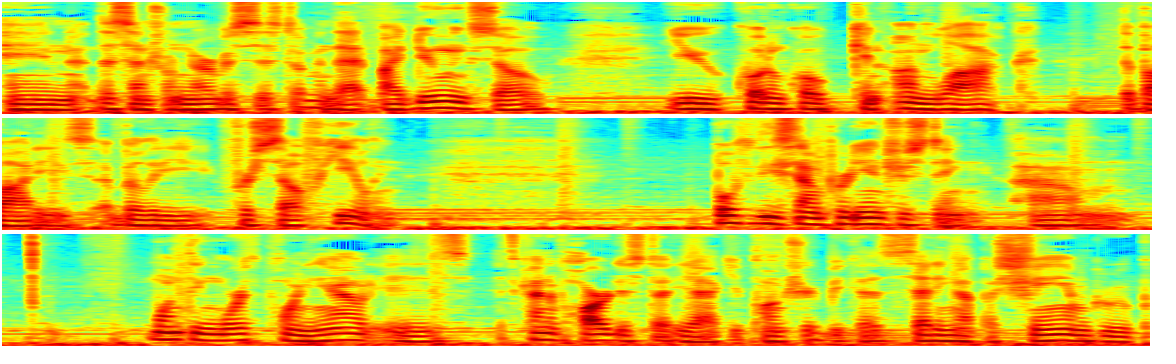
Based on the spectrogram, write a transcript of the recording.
in the central nervous system, and that by doing so, you quote unquote can unlock the body's ability for self healing. Both of these sound pretty interesting. Um, one thing worth pointing out is it's kind of hard to study acupuncture because setting up a sham group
